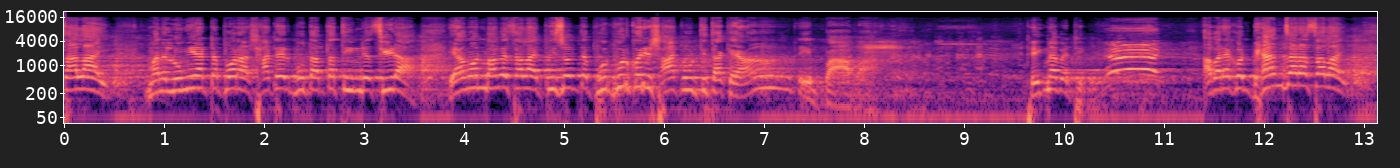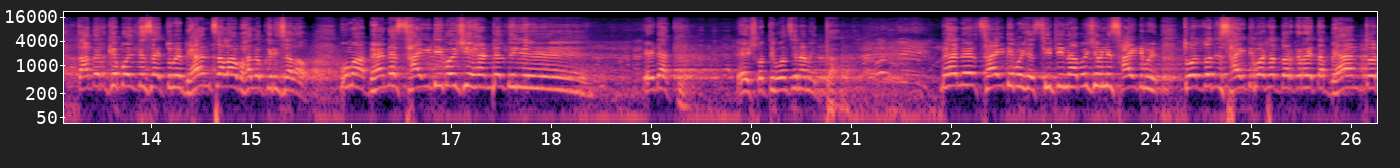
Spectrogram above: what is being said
চালায় মানে লুঙ্গিয়ারটা পরা শার্টের বুতাবটা তিনটে ছিঁড়া। এমনভাবে চালায় পিছনতে ফুরফুর করে শার্ট উঠতে থাকে। আরে বাবা। ঠিক না বে ঠিক আবার এখন ভ্যান যারা চালায়, তাদেরকে বলতে চাই, তুমি ভ্যান চালাও, ভালো করে চালাও। উমা, ভ্যানের সাইডে বসে হ্যান্ডেল দিয়ে এটা কি? এই সত্যি বলছি না মিথ্যা? ভ্যানের সাইডে বসে, সিটি না বসে উনি সাইডে বসে, তোর যদি সাইডে বসার দরকার হয়, তা ভ্যান তোর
